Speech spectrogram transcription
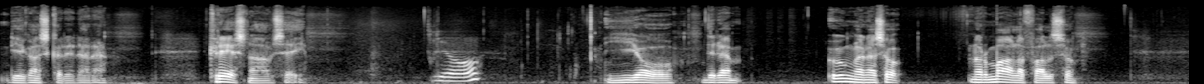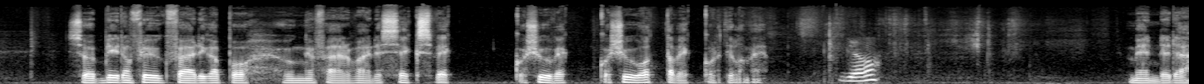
de är ganska det där, kräsna av sig. Ja, Ja, det där ungarna så normala fall så, så blir de flygfärdiga på ungefär vad är det, sex veckor, sju veckor, sju, åtta veckor till och med. ja. Men det där...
